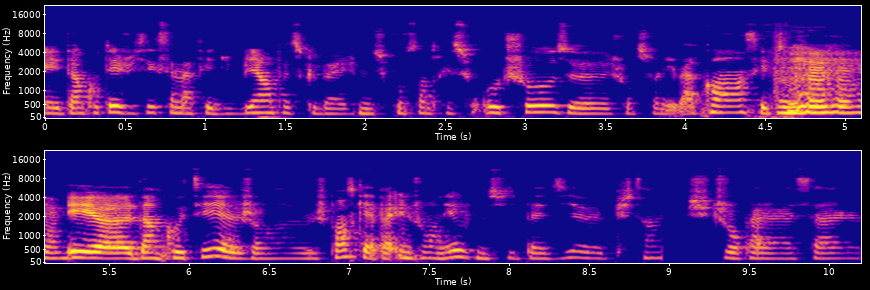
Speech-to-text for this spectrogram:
Et d'un côté, je sais que ça m'a fait du bien parce que, bah, je me suis concentrée sur autre chose, euh, genre sur les vacances et tout. et euh, d'un côté, euh, genre, je pense qu'il y a pas une journée où je me suis pas dit, putain, je suis toujours pas à la salle.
